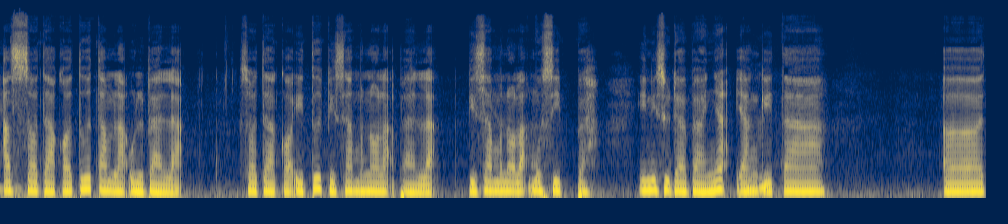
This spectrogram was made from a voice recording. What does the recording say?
iya. as sodako itu tamlaul bala. Sodako itu bisa menolak bala, bisa menolak musibah. Ini sudah banyak yang -hmm. kita uh,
